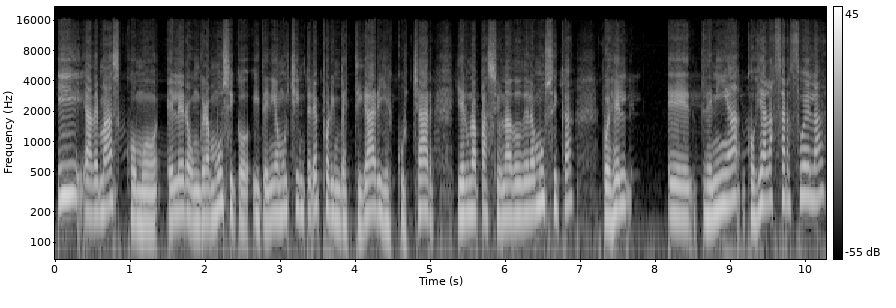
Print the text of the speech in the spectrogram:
Y además, como él era un gran músico y tenía mucho interés por investigar y escuchar, y era un apasionado de la música, pues él eh, tenía, cogía las zarzuelas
